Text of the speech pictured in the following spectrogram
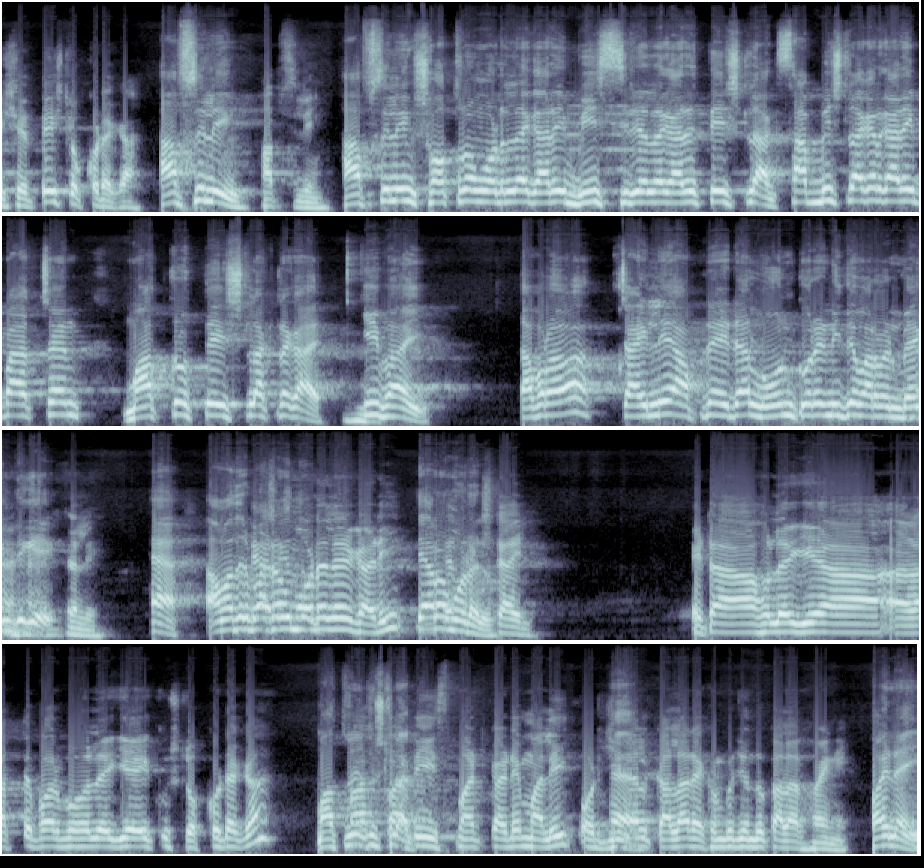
এসে তেইশ লক্ষ টাকা। Half ceiling half ceiling half ceiling সতেরো মডেলের গাড়ি বিশ সিরিয়ালের গাড়ি তেইশ লাখ। ছাব্বিশ লাখের গাড়ি পাচ্ছেন মাত্র তেইশ লাখ টাকায়। কি ভাই? তারপরে চাইলে আপনি এটা লোন করে নিতে পারবেন ব্যাংক থেকে। তাহলে। হ্যাঁ আমাদের পাশে মডেলের গাড়ি 13 মডেল স্টাইল এটা হলে গিয়া রাখতে পারব হলে গিয়া একুশ লক্ষ টাকা। মাত্র একুশ লাখ স্মার্ট কার্ডের মালিক অরিজিনাল কালার এখন পর্যন্ত কালার হয়নি। হয় নাই?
